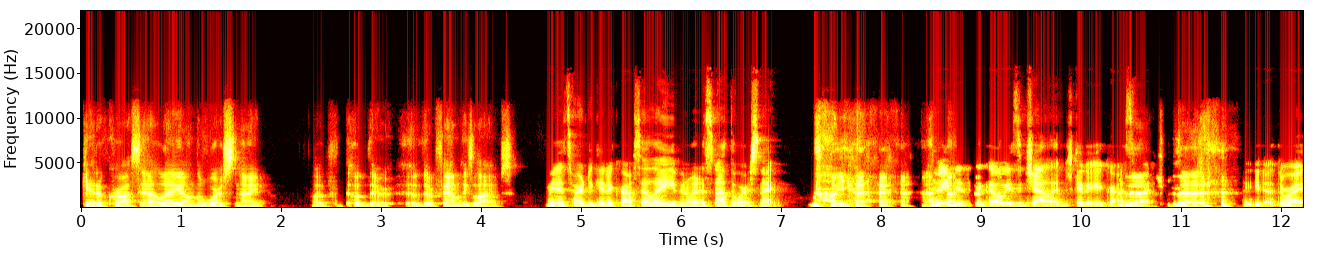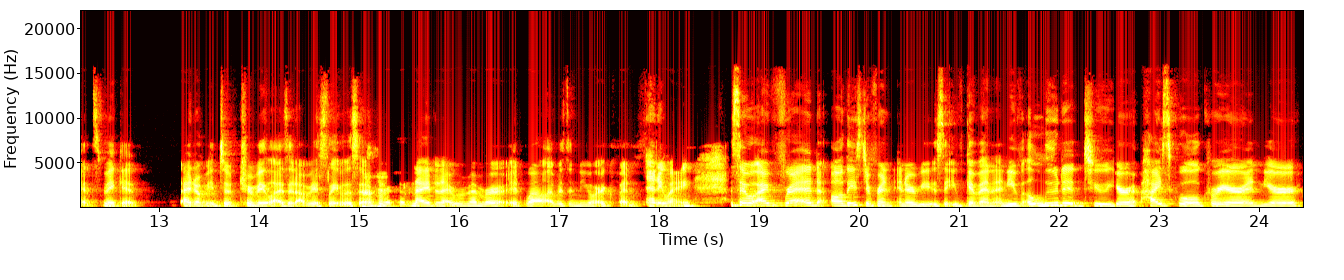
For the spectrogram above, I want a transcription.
get across LA on the worst night of, of their of their family's lives. I mean, it's hard to get across LA even when it's not the worst night. Oh yeah. I mean, it's like always a challenge getting across. True that, true that. You know, the riots make it. I don't mean to trivialize it. Obviously, it was a horrific night, and I remember it well. I was in New York, but anyway. So I've read all these different interviews that you've given, and you've alluded to your high school career and your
